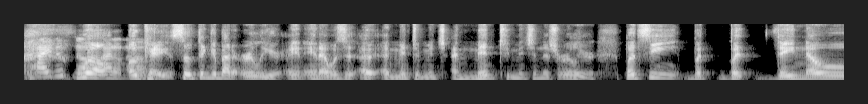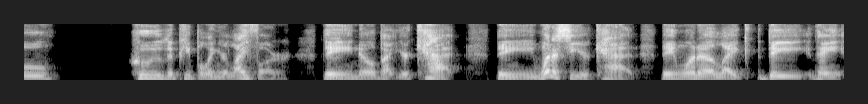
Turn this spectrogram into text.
I just don't well, I don't know. okay. So think about it earlier, and and I was uh, I, I meant to mention I meant to mention this earlier, but see, but but they know who the people in your life are. They mm. know about your cat. They want to see your cat. They want to like they they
